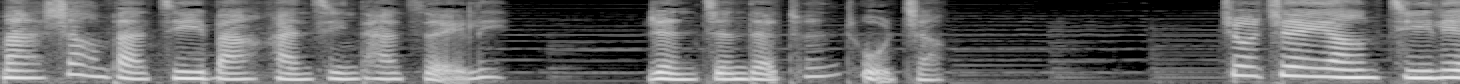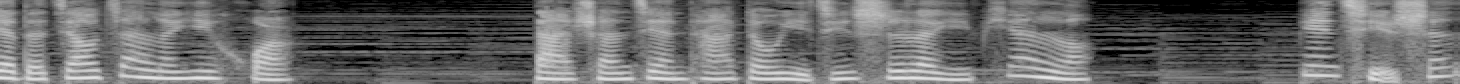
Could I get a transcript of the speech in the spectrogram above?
马上把鸡巴含进他嘴里，认真的吞吐着。就这样激烈的交战了一会儿。大川见他都已经湿了一片了，便起身，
